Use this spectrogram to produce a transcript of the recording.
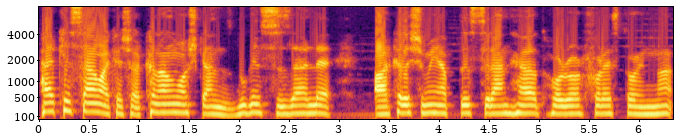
Herkese selam arkadaşlar. Kanalıma hoş geldiniz. Bugün sizlerle arkadaşımın yaptığı Siren Head Horror Forest oyununa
